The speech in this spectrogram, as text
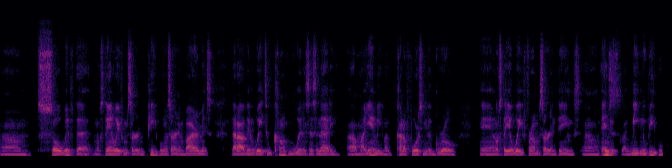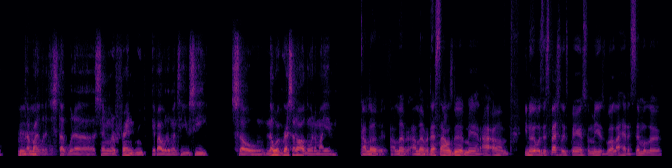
Um, so with that, you know, staying away from certain people and certain environments, that I've been way too comfortable with in Cincinnati. Uh, Miami like kind of forced me to grow and I'll stay away from certain things um, and just like meet new people. Mm-hmm. I probably would have just stuck with a, similar friend group if I would have went to UC. So no regrets at all going to Miami. I love it. I love it. I love it. That sounds good, man. I um, you know, it was a special experience for me as well. I had a similar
